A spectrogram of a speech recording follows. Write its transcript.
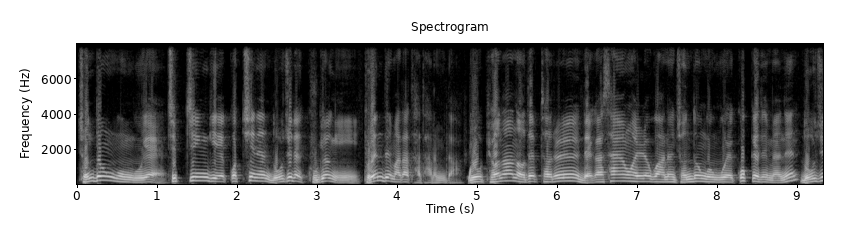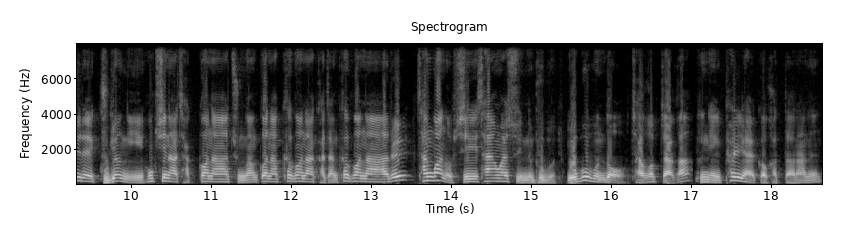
전동 공구에 집진기에 꽂히는 노즐의 구경이 브랜드마다 다 다릅니다. 이 변환 어댑터를 내가 사용하려고 하는 전동 공구에 꽂게 되면 은 노즐의 구경이 혹시 나 작거나 중간 거나 크거나 가장 크거나를 상관없이 사용할 수 있는 부분 이 부분도 작업자가 굉장히 편리할 것 같다라는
